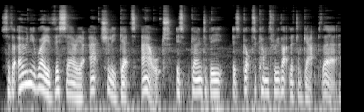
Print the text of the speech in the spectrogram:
so the only way this area actually gets out is going to be it's got to come through that little gap there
